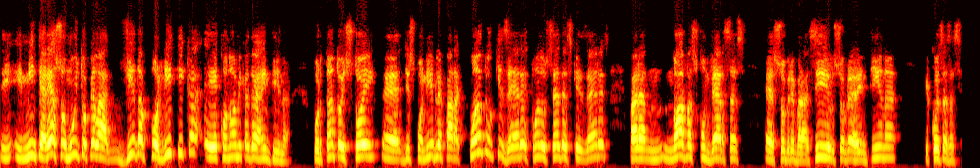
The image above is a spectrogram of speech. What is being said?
e, me interesso muito pela vida política e econômica da Argentina. Portanto, estou disponível para quando quiseres, quando vocês quiserem, para novas conversas sobre Brasil, sobre Argentina y cosas así.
